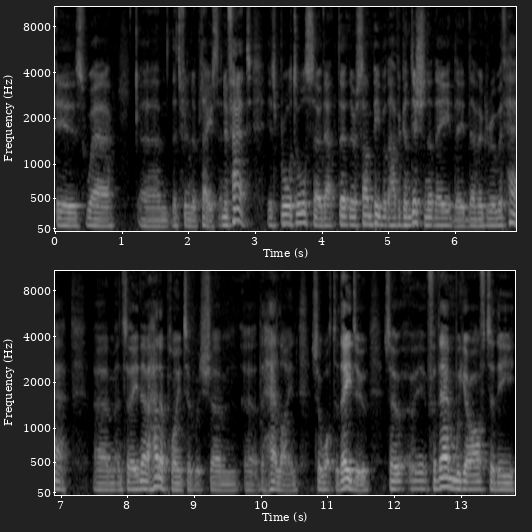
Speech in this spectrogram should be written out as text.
is where um, the tefillin are placed. And in fact, it's brought also that, that there are some people that have a condition that they, they never grew with hair. Um, and so they never had a point at which um, uh, the hairline. So what do they do? So uh, for them, we go after the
